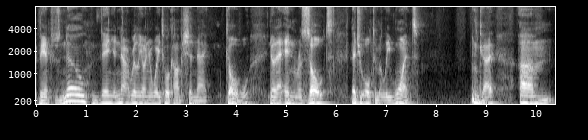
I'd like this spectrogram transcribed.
If the answer is no, then you're not really on your way to accomplishing that goal, you know, that end result that you ultimately want. Okay. Um,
